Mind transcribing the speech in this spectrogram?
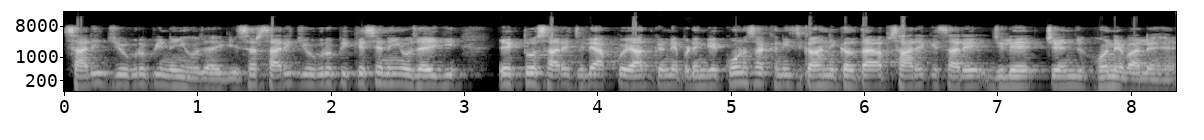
सारी जियोग्राफी नहीं हो जाएगी। सर, सारी जियोग्राफी कैसे नहीं हो जाएगी? एक तो सारे ज़िले आपको याद करने पड़ेंगे। कौन सा खनिज कहाँ निकलता है? अब सारे के सारे ज़िले चेंज होने वाले हैं।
